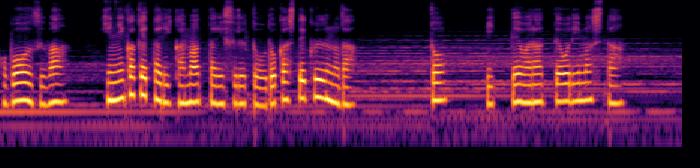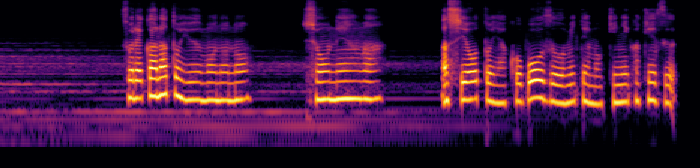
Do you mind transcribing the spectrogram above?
小坊主は気にかけたり構ったりすると脅かしてくるのだ、と言って笑っておりました。それからというものの、少年は足音や小坊主を見ても気にかけず、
